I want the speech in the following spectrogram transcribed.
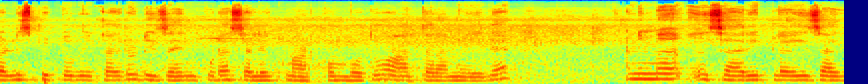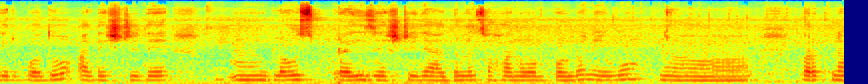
ಕಳಿಸ್ಬಿಟ್ಟು ಬೇಕಾದರೂ ಡಿಸೈನ್ ಕೂಡ ಸೆಲೆಕ್ಟ್ ಮಾಡ್ಕೊಬೋದು ಆ ಥರನೂ ಇದೆ. ನಿಮ್ಮ ಸ್ಯಾರಿ ಪ್ರೈಸ್ ಆಗಿರ್ಬೋದು, ಅದೆಷ್ಟಿದೆ ಬ್ಲೌಸ್ ಪ್ರೈಸ್ ಎಷ್ಟಿದೆ ಅದನ್ನು ಸಹ ನೋಡಿಕೊಂಡು ನೀವು ವರ್ಕ್ನ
